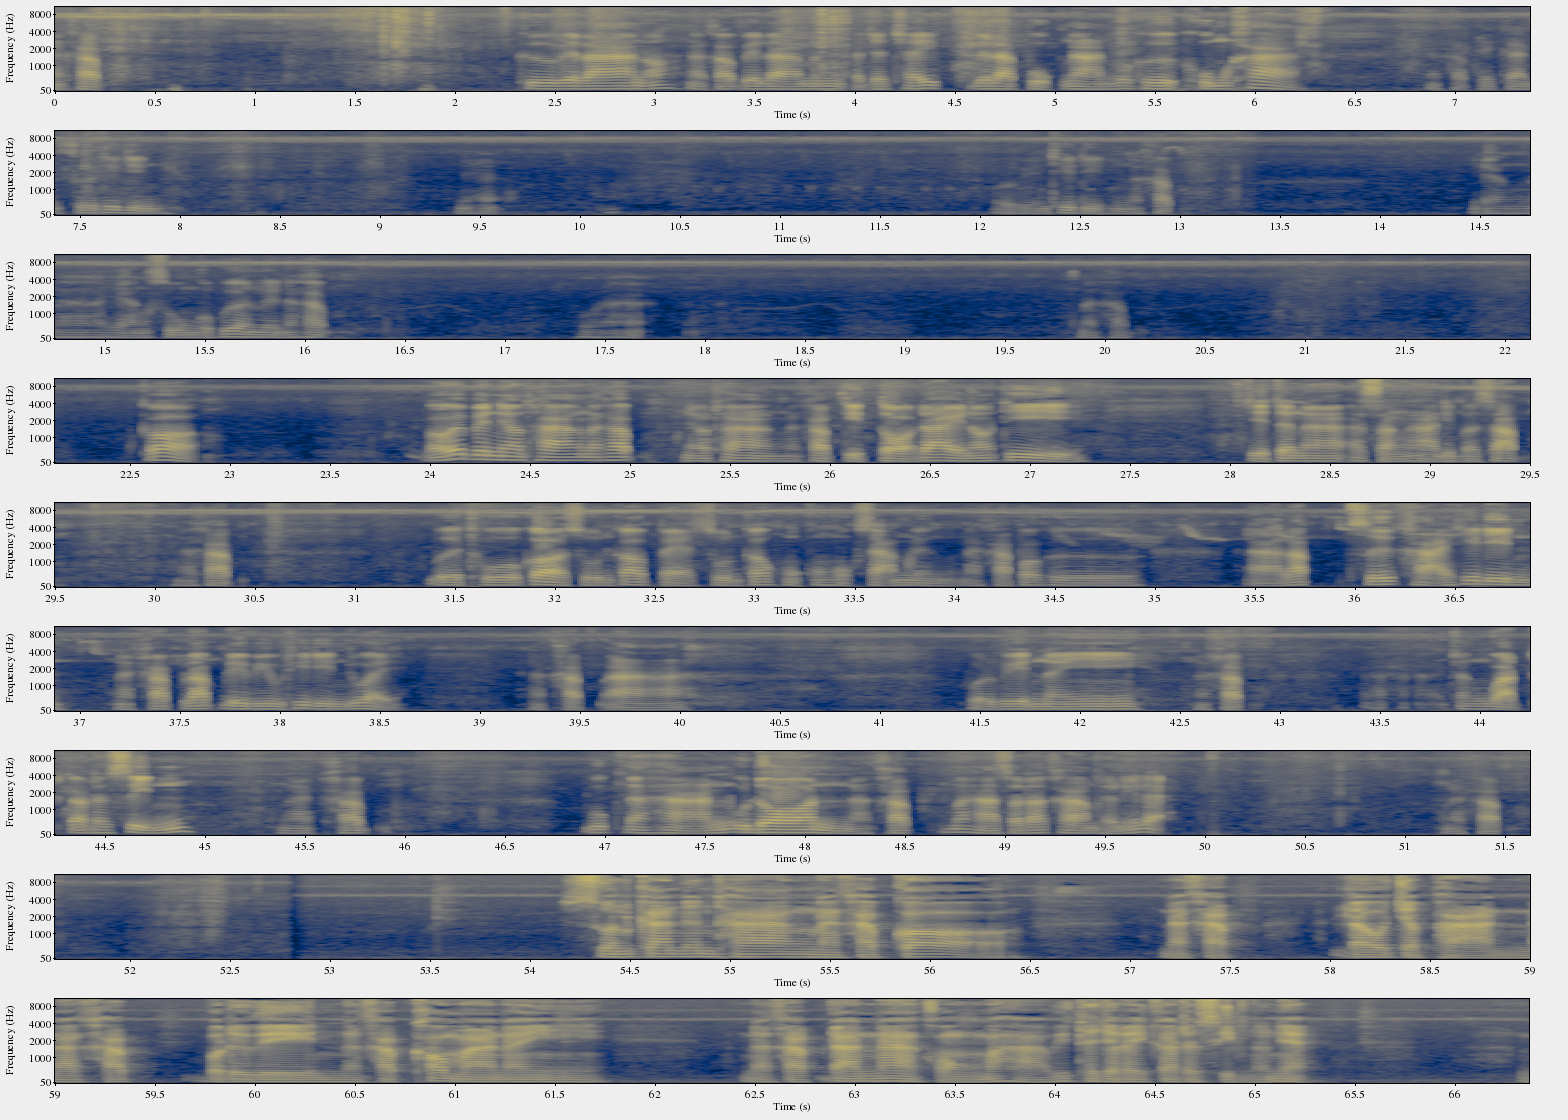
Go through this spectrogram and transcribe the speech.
นะครับ คือเวลาเนาะนะครับ เวลามันอาจจะใช้เวลาปลูกนานก็คือคุ้มค่านะครับ ในการซื้อที่ดินนี่ฮะบริเวณที่ดินนะครับยางนาอย่างสูงกว่าเพื่อนเลยนะครับดูนะฮะนะครับ ก็เอาไว้เป็นแนวทางนะครับ แนวทางนะครับ ติดต่อได้เนาะที่เจตนาอสังหาริมทรัพย์นะครับ เบอร์โทรก็ 0 9 8 0 9 6 6 3 1 นะครับ ก็คืออรับซื้อขายที่ดินนะครับ รับรีวิวที่ดินด้วยนะครับบริเวณในนะครับจังหวัดกาฬสินธุ์นะครับ บุกนาหารอุดรนะครับ มหาสารคามแถวนี้แหละนะครับ ส่วนการเดินทางนะครับก็นะครับ เราจะผ่านนะครับ บริเวณนะครับเข้ามาในนะครับด้านหน้าของมหาวิทยาลัยกาฬสินธุ์แล้วเนี่ย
